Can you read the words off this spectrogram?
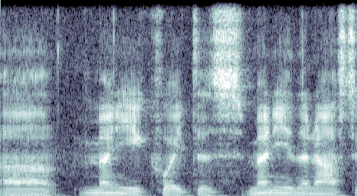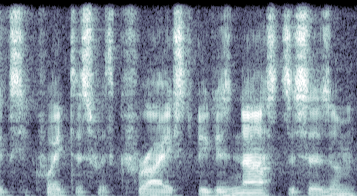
Uh, many equate this, many of the Gnostics equate this with Christ because Gnosticism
